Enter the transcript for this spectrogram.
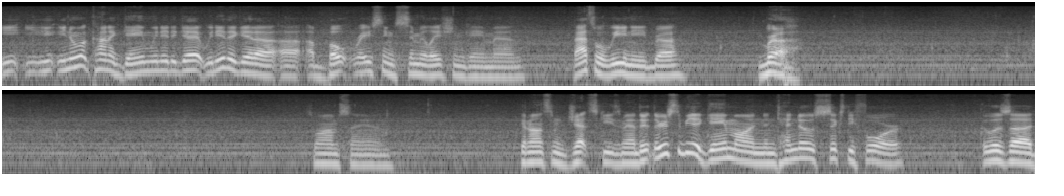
You, you, know what kind of game we need to get? We need to get a, a, a boat racing simulation game, man. That's what we need, bruh. Bruh. That's what I'm saying. Get on some jet skis, man. There, there used to be a game on Nintendo 64. It was a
